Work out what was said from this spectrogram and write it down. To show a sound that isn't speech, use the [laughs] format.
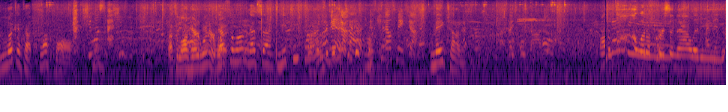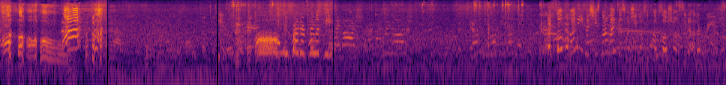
Look at that fluff ball. She wants to. She, That's a long-haired winner. or That's What? the one, that's uh, Michi time? Mecha. It's pronounced Mecha. Mei-chan. Oh God. Oh, what a personality. Oh. [laughs] Oh, big brother, play with me. Oh my gosh. Oh my gosh. It's so funny because she's not like this when she goes to Club Social and see the other breeds.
